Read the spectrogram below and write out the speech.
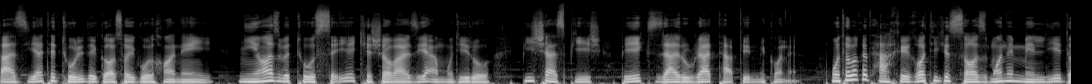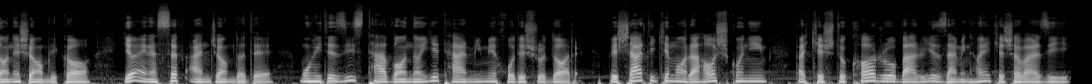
وضعیت تولید گازهای گلخانه‌ای نیاز به توسعه کشاورزی عمودی رو بیش از پیش به یک ضرورت تبدیل می‌کنه. مطابق تحقیقاتی که سازمان ملی دانش آمریکا یا NSF انجام داده، محیط زیست توانایی ترمیم خودش رو داره. به شرطی که ما رهاش کنیم و کشت و کار رو بر روی زمین های کشاورزی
